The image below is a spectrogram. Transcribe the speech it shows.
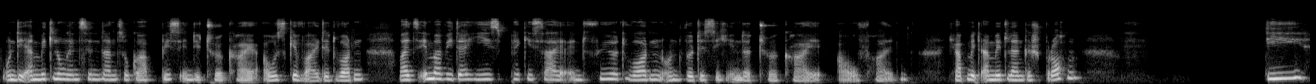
und die Ermittlungen sind dann sogar bis in die Türkei ausgeweitet worden, weil es immer wieder hieß, Peggy sei entführt worden und würde sich in der Türkei aufhalten. Ich habe mit Ermittlern gesprochen, die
